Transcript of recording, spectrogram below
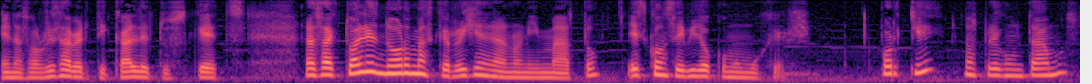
en la sonrisa vertical de Tusquets, las actuales normas que rigen el anonimato, es concebido como mujer. ¿Por qué? Nos preguntamos.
